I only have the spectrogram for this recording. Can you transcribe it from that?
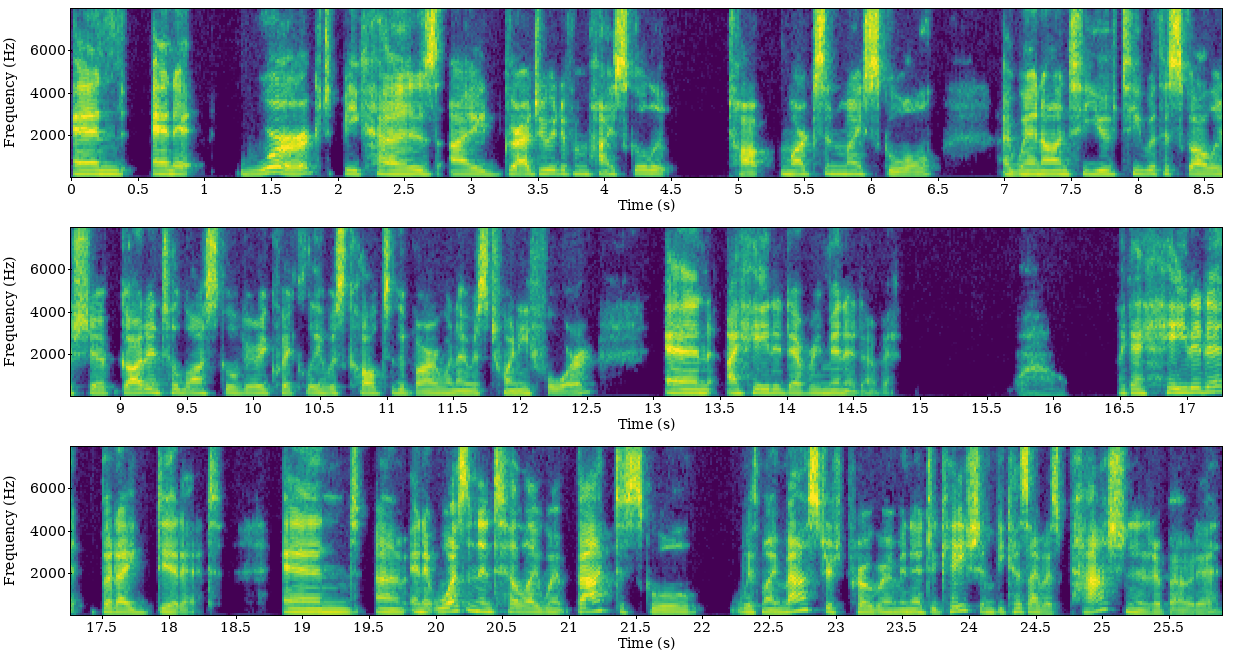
And and it worked because I graduated from high school at top marks in my school. I went on to U of T with a scholarship, got into law school very quickly, was called to the bar when I was 24, and I hated every minute of it. Wow. Like I hated it, but I did it. And um, and it wasn't until I went back to school with my master's program in education because I was passionate about it.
